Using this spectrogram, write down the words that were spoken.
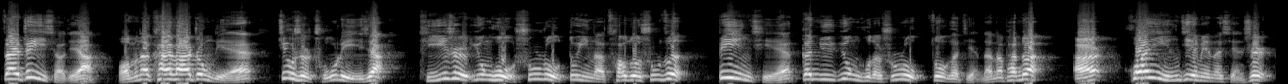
在这一小节啊，我们的开发重点就是处理一下提示用户输入对应的操作数字，并且根据用户的输入做个简单的判断。而欢迎界面的显示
